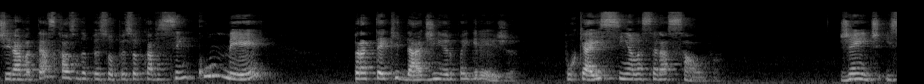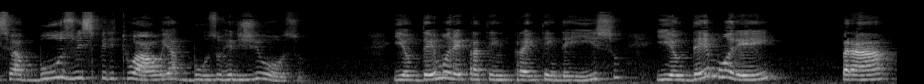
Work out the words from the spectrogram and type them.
tirava até as calças da pessoa, a pessoa ficava sem comer para ter que dar dinheiro para a igreja, porque aí sim ela será salva. Gente, isso é abuso espiritual e abuso religioso. E eu demorei para entender isso e eu demorei para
